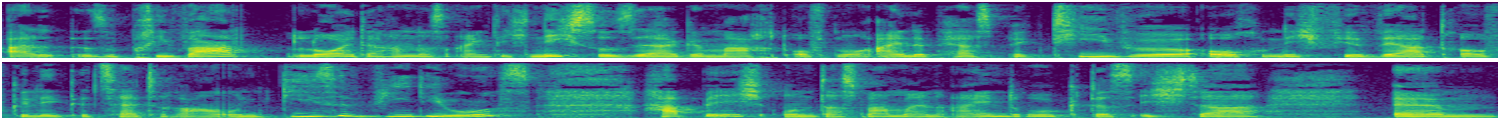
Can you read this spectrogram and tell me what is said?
also Privatleute haben das eigentlich nicht so sehr gemacht, oft nur eine Perspektive, auch nicht viel Wert drauf gelegt etc. Und diese Videos habe ich, und das war mein Eindruck, dass ich da, ähm,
